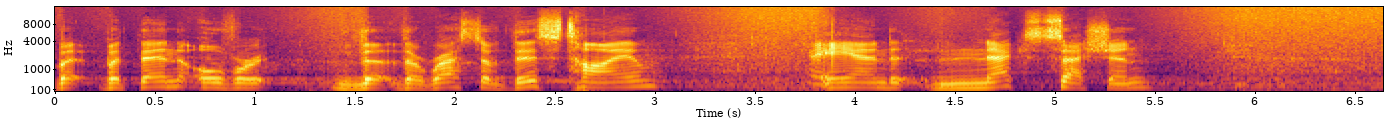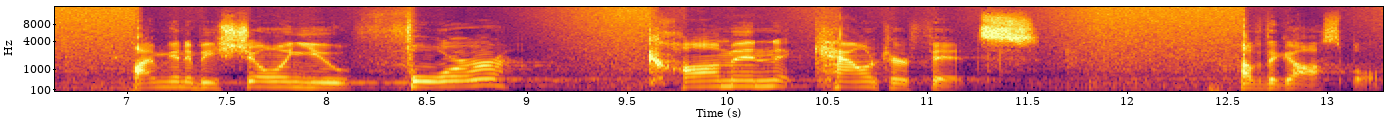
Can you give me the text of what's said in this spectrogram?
but, but then over the, the rest of this time and next session, I'm going to be showing you four common counterfeits of the gospel.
